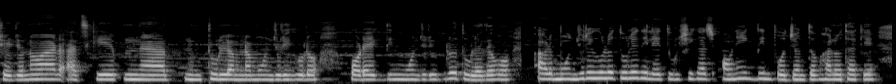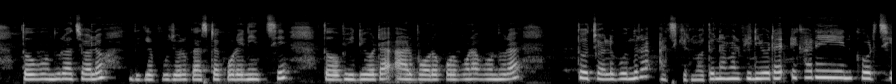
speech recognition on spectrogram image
সেই জন্য আর আজকে তুললাম না মঞ্জুরিগুলো। পরে একদিন মঞ্জুরিগুলো তুলে দেবো। আর মঞ্জুরিগুলো তুলে দিলে তুলসী গাছ অনেক দিন পর্যন্ত ভালো থাকে। তো বন্ধুরা, চলো দিকে পুজোর কাজটা করে নিচ্ছি। তো ভিডিওটা আর বড় করব না বন্ধুরা। তো চলো বন্ধুরা, আজকের মতন আমার ভিডিওটা এখানেই এন করছি।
